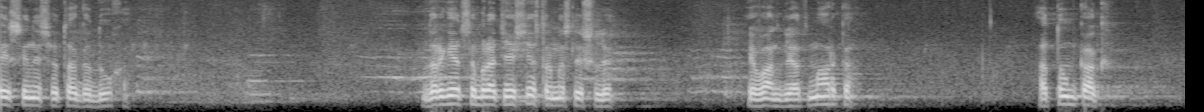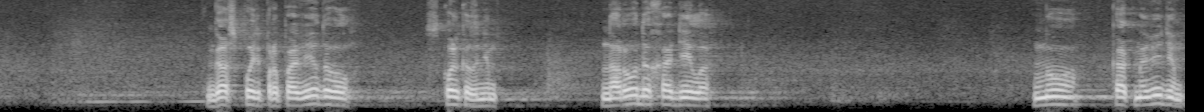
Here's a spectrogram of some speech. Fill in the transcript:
и Сына и Святого Духа. Дорогие отцы, братья и сестры, мы слышали Евангелие от Марка о том, как Господь проповедовал, сколько за ним народа ходило. Но, как мы видим,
